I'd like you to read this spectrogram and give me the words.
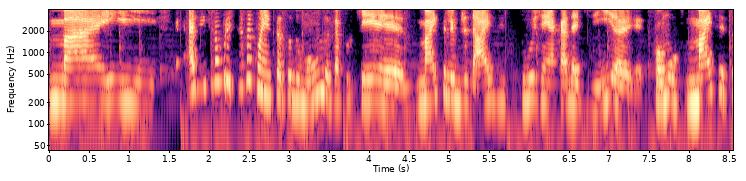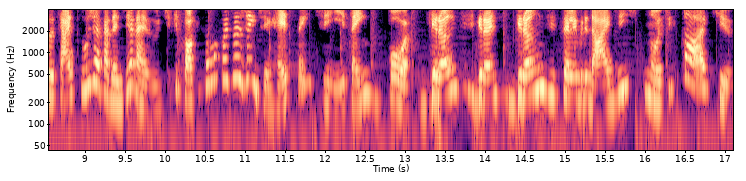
mas a gente não precisa conhecer todo mundo, até porque mais celebridades surgem a cada dia, como mais redes sociais surgem a cada dia, né? O TikTok foi uma coisa, gente, recente. E tem, pô, grandes, grandes, grandes celebridades no TikTok.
